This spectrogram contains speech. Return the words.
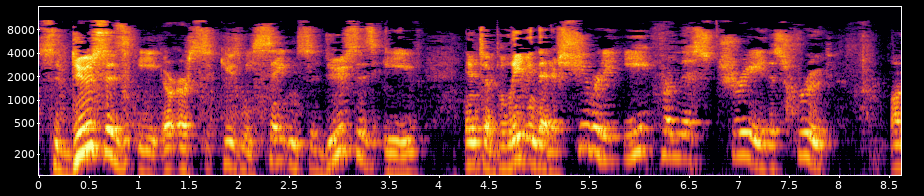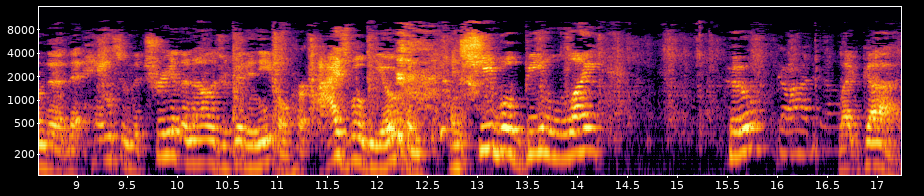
seduces Eve, or, or, excuse me, Satan seduces Eve into believing that if she were to eat from this tree, this fruit, on the that hangs from the tree of the knowledge of good and evil, her eyes will be open, and she will be like who? God. Like God.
